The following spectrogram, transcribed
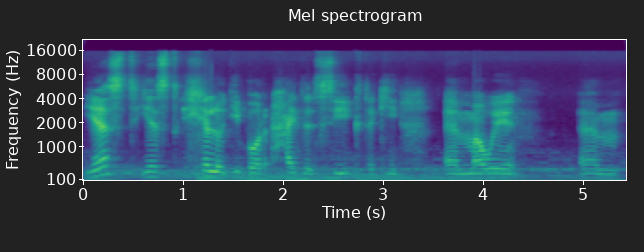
Jest, jest Hello Neighbor Hide and Seek, taki em, mały. Em,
